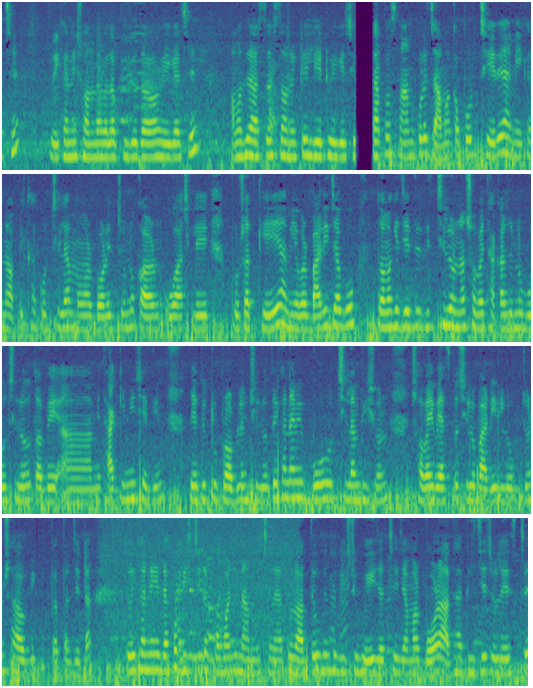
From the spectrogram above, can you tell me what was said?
আছে। তো এখানে সন্ধ্যাবেলা পুজো দেওয়া হয়ে গেছে। আমাদের আস্তে আস্তে অনেকটাই লেট হয়ে গেছে তারপর স্নান করে জামা কাপড় ছেড়ে আমি এখানে অপেক্ষা করছিলাম আমার বরের জন্য, কারণ ও আসলে প্রসাদ খেয়ে আমি আবার বাড়ি যাব। তো আমাকে যেতে দিচ্ছিল না, সবাই থাকার জন্য বলছিল, তবে আমি থাকিনি সেদিন, যেহেতু একটু প্রবলেম ছিল। তো এখানে আমি বোর হচ্ছিলাম ভীষণ, সবাই ব্যস্ত ছিল, বাড়ির লোকজন, স্বাভাবিক ব্যাপার যেটা। তো এখানে দেখো বৃষ্টিটা কমারই নাম নিচ্ছে না, এত রাতেও কিন্তু বৃষ্টি হয়েই যাচ্ছে যে আমার বর আধা ভিজে চলে এসছে।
